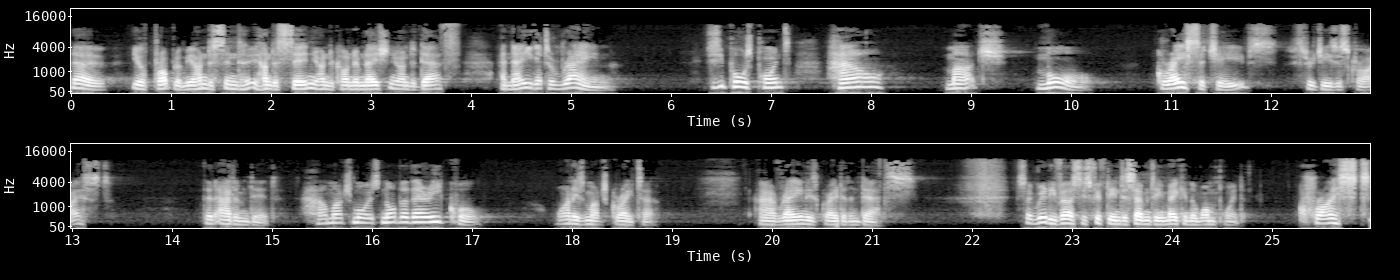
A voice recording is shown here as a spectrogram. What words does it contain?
No, you have a problem. You're under sin, you're under sin, you're under condemnation, you're under death, and now you get to reign. Do you see Paul's point? How much more grace achieves through Jesus Christ than Adam did? how much more? It's not that they're equal. One is much greater. Our reign is greater than death's. So really verses 15 to 17 making the one point. Christ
